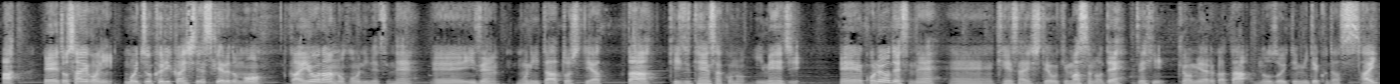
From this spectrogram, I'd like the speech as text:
あ、えーと、最後にもう一度繰り返しですけれども、概要欄の方にですね、えー、以前モニターとしてやった記事添削のイメージ、えー、これをですね、えー、掲載しておきますので、ぜひ興味ある方、覗いてみてください。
